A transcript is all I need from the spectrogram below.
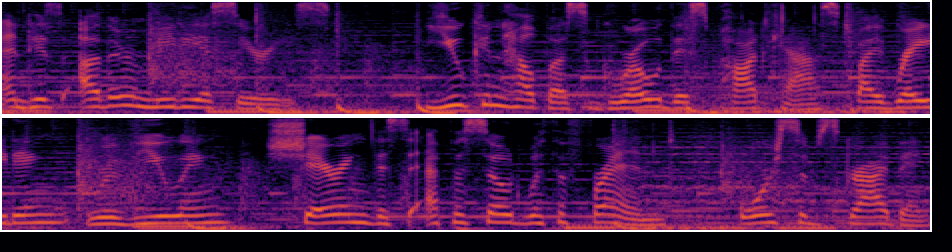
and his other media series. You can help us grow this podcast by rating, reviewing, sharing this episode with a friend, or subscribing.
